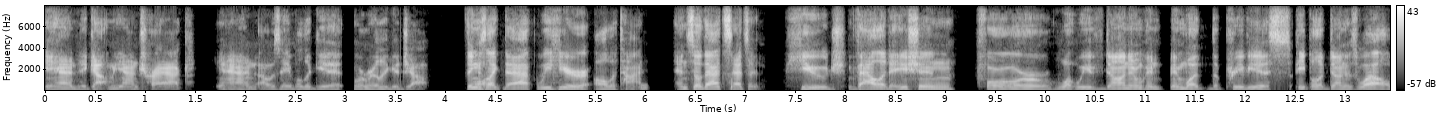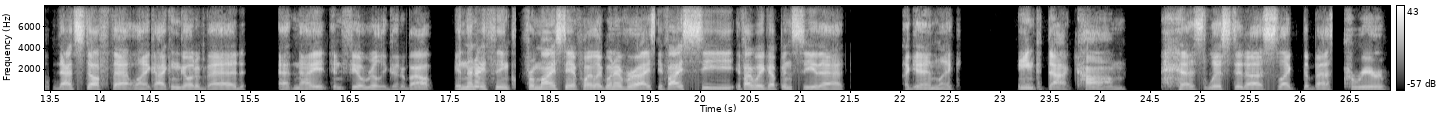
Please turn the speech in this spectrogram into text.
And it got me on track and I was able to get a really good job. Things like that we hear all the time. And so that's, that's a huge validation for what we've done and, and, and what the previous people have done as well. That's stuff that like I can go to bed at night and feel really good about. And then I think from my standpoint, like whenever I, if I see, if I wake up and see that again, like inc.com has listed us like the best career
